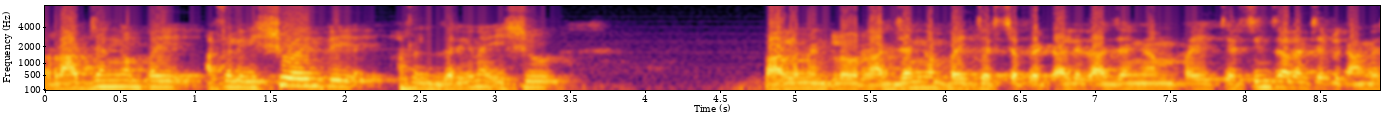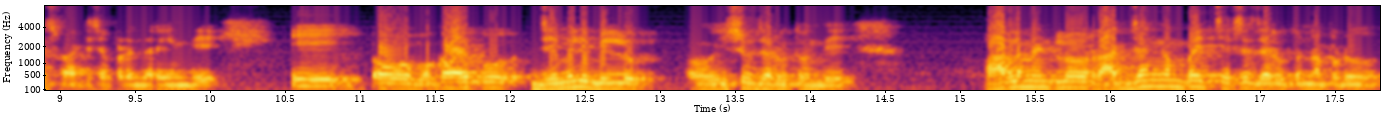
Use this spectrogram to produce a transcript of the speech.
రాజ్యాంగంపై అసలు ఇష్యూ ఏంటి? అసలు జరిగిన ఇష్యూ? పార్లమెంట్లో రాజ్యాంగంపై చర్చ పెట్టాలి రాజ్యాంగంపై చర్చించాలని చెప్పి కాంగ్రెస్ పార్టీ చెప్పడం జరిగింది. ఈ ఒకవైపు జమిలి బిల్లు ఇష్యూ జరుగుతుంది. పార్లమెంట్లో రాజ్యాంగంపై చర్చ జరుగుతున్నప్పుడు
